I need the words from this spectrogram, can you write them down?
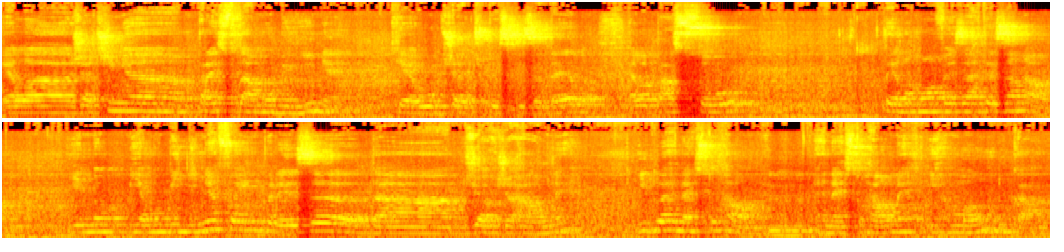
ela já tinha, para estudar a mobilinha, que é o objeto de pesquisa dela, ela passou pela Móveis Artesanal. E, a Mobilinha foi a empresa da Georgia Rauner e do Ernesto Rauner. Uhum. Ernesto Rauner, irmão do Carlo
